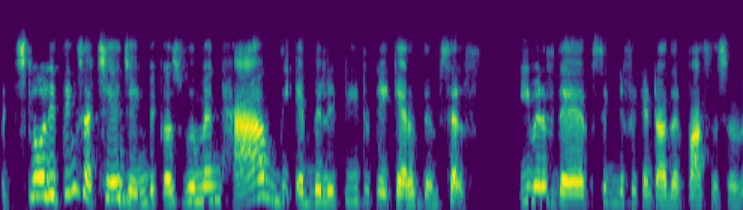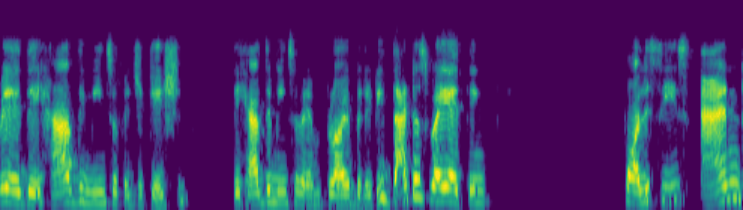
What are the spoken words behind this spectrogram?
but slowly things are changing because women have the ability to take care of themselves even if their significant other passes away, they have the means of education, they have the means of employability. That is why I think policies and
